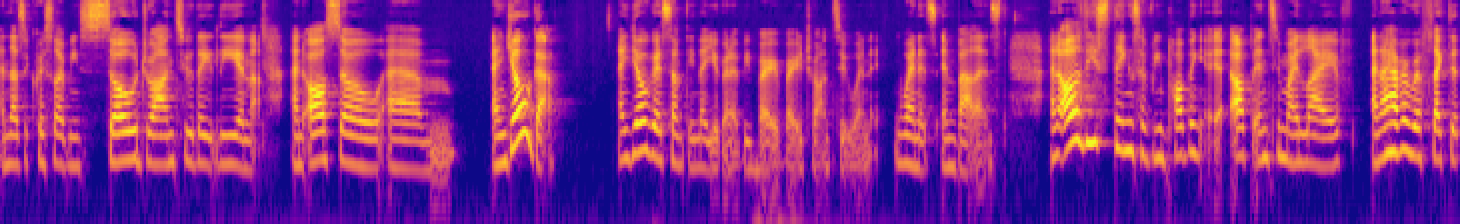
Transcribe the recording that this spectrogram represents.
and that's a crystal I've been so drawn to lately, and and also um, and yoga, and yoga is something that you're going to be very very drawn to when when it's imbalanced, and all of these things have been popping up into my life and I haven't reflected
